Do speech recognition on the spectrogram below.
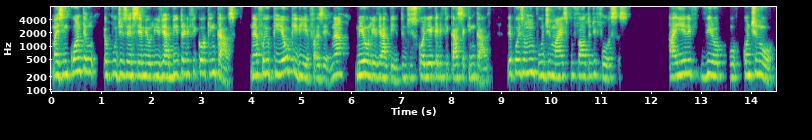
Mas enquanto eu, eu pude exercer meu livre-arbítrio, ele ficou aqui em casa. né? Foi o que eu queria fazer, né? Meu livre-arbítrio, de escolher que ele ficasse aqui em casa. Depois eu não pude mais por falta de forças. Aí ele virou, continuou.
